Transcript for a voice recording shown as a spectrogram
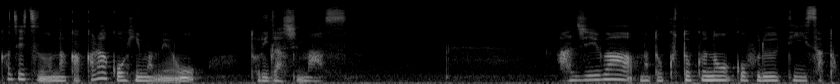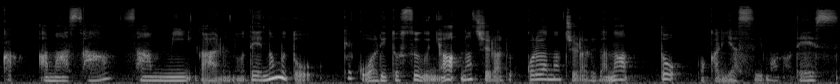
果実の中からコーヒー豆を取り出します。味は、ま独特のこうフルーティーさとか甘さ酸味があるので飲むと結構割とすぐにあナチュラルこれはナチュラルだなと分かりやすいものです。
